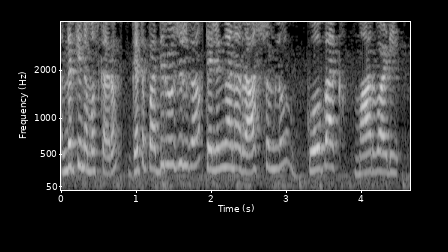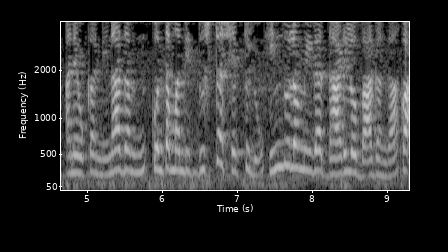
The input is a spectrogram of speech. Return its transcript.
అందరికీ నమస్కారం. గత పది రోజులుగా తెలంగాణ రాష్ట్రంలో గోబ్యాక్ మార్వాడి అనే ఒక నినాదం కొంతమంది దుష్ట శక్తులు హిందువుల మీద దాడిలో భాగంగా ఒక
